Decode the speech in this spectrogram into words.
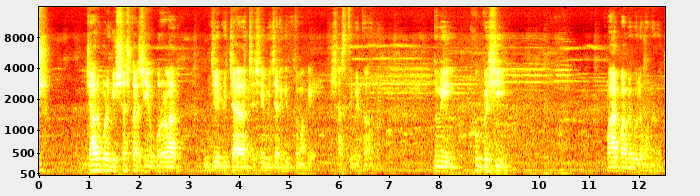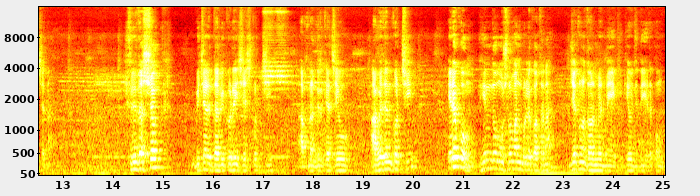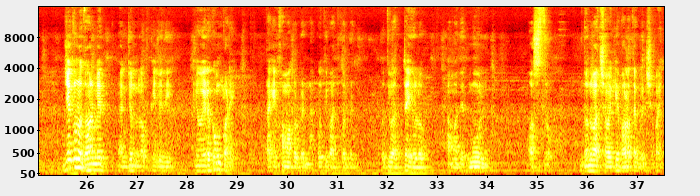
যার উপরে বিশ্বাস করে, সেই উপরওয়ালার যে বিচার আছে, সেই বিচারে কিন্তু তোমাকে শাস্তি পেতে হবে। তুমি খুব বেশি পার পাবে বলে মনে হচ্ছে না। শুধু দর্শক, বিচারের দাবি করেই শেষ করছি। আপনাদের কাছেও আবেদন করছি। এরকম হিন্দু, মুসলমান বলে কথা না, যে কোনো ধর্মের মেয়েকে কেউ যদি এরকম, যে কোনো ধর্মের একজন লোককে যদি কেউ এরকম করে, তাকে ক্ষমা করবেন না, প্রতিবাদ করবেন। প্রতিবাদটাই হলো আমাদের মূল অস্ত্র। ধন্যবাদ সবাইকে, ভালো থাকবেন সবাই।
